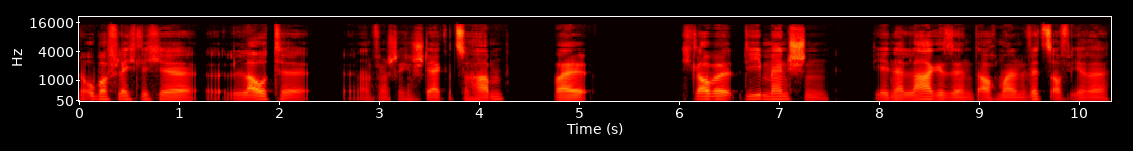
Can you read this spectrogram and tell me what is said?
eine oberflächliche, äh, laute, in Anführungsstrichen, Stärke zu haben, weil ich glaube, die Menschen, die in der Lage sind, auch mal einen Witz auf ihre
